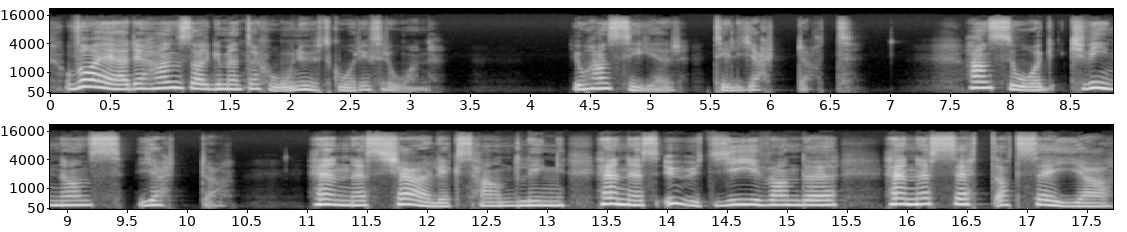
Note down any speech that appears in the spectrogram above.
Och vad är det hans argumentation utgår ifrån? Jo, han ser till hjärtat. Han såg kvinnans hjärta, hennes kärlekshandling, hennes utgivande, hennes sätt att säga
